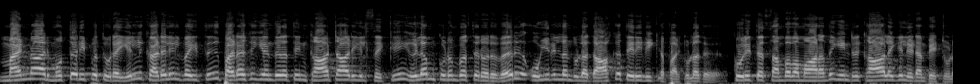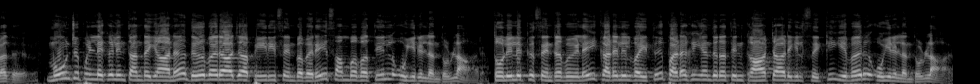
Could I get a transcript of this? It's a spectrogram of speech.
மன்னார் முத்தரிப்பு துறையில் கடலில் வைத்து படகு இயந்திரத்தின் காற்றாடியில் சிக்கி இளம் குடும்பஸ்தர் ஒருவர் உயிரிழந்துள்ளதாக தெரிவிக்கப்பட்டுள்ளது. குறித்த சம்பவமானது இன்று காலையில் இடம்பெற்றுள்ளது. மூன்று பிள்ளைகளின் தந்தையான தேவராஜா பீரிஸ் என்பவரே சம்பவத்தில் உயிரிழந்துள்ளார். தொழிலுக்கு சென்ற வேளை கடலில் வைத்து படகு இயந்திரத்தின் காற்றாடியில் சிக்கி இவர் உயிரிழந்துள்ளார்.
